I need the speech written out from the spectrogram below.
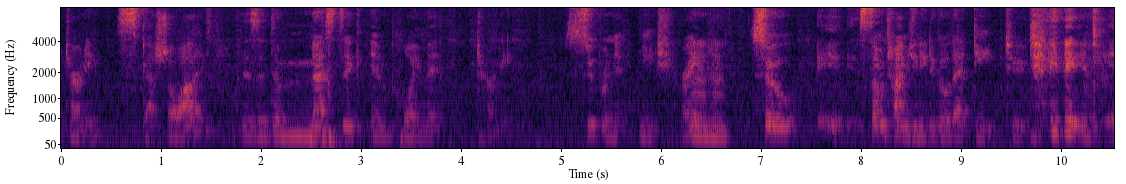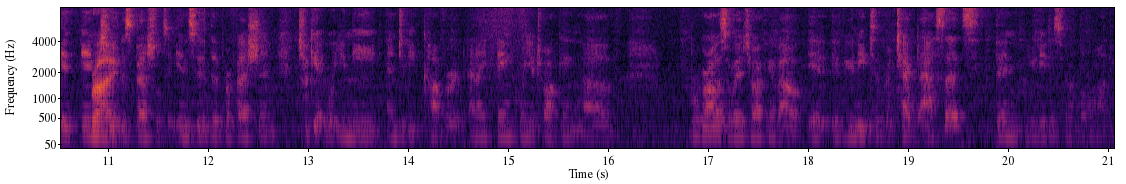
attorney specialized. It is a domestic employment attorney, super niche, right? Mhm. So i sometimes you need to go that deep to in, in, into Right. the specialty, into the profession to get what you need and to be covered. And I think when you're talking of, regardless of what you're talking about, if, if you need to protect assets, then you need to spend a little money.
